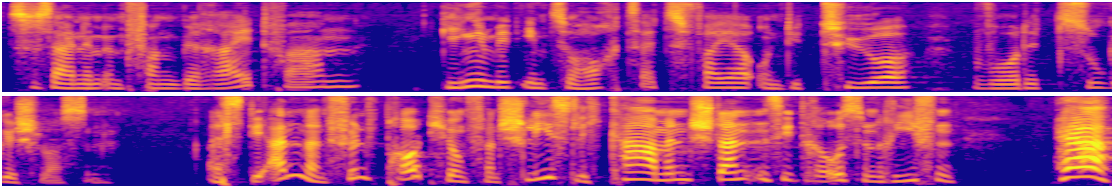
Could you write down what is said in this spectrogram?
zu seinem Empfang bereit waren, gingen mit ihm zur Hochzeitsfeier und die Tür wurde zugeschlossen. Als die anderen fünf Brautjungfern schließlich kamen, standen sie draußen und riefen, Herr,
